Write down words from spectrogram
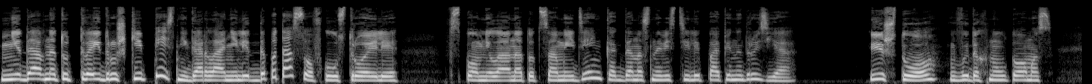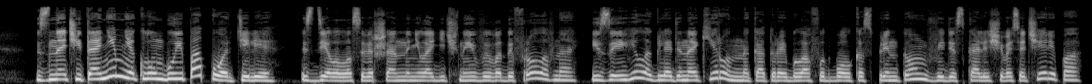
Недавно тут твои дружки песни горланили, да потасовку устроили. Вспомнила она тот самый день, когда нас навестили папины друзья. «И что?» — выдохнул Томас. «Значит, они мне клумбу и попортили», — сделала совершенно нелогичные выводы Фроловна и заявила, глядя на Киру, на которой была футболка с принтом в виде скалящегося черепа.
